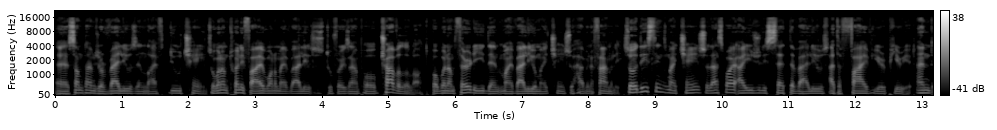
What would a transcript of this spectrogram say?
uh, sometimes your values in life do change. So when I'm 25, one of my values is to, for example, travel a lot. But when I'm 30, then my value might change to having a family. So these things might change. So that's why I usually set the values at a five year period. And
